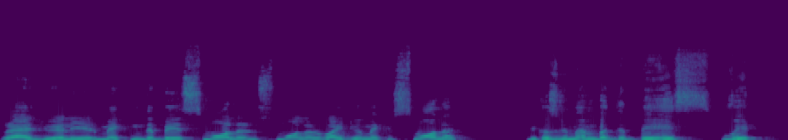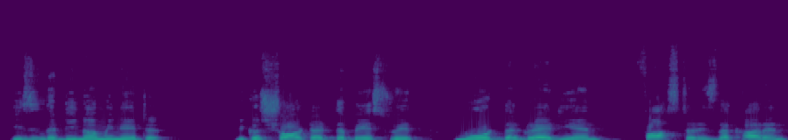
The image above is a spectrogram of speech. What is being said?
gradually you're making the base smaller and smaller. Why do you make it smaller? Because remember, the base width is in the denominator. Because shorter the base width, more the gradient, faster is the current,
